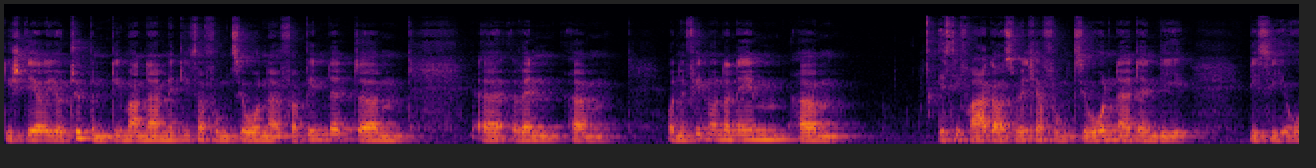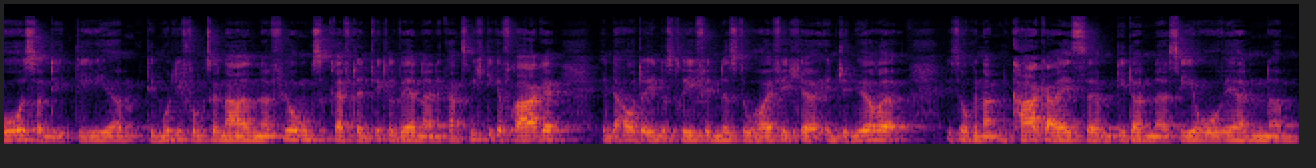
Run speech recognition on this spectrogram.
die Stereotypen, die man äh, mit dieser Funktion äh, verbindet. Ähm, wenn, und in vielen Unternehmen ist die Frage, aus welcher Funktion denn die, die CEOs und die, die, ähm, die multifunktionalen Führungskräfte entwickelt werden, eine ganz wichtige Frage. In der Autoindustrie findest du häufig Ingenieure, die sogenannten Car Guys, ähm, die dann CEO werden.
